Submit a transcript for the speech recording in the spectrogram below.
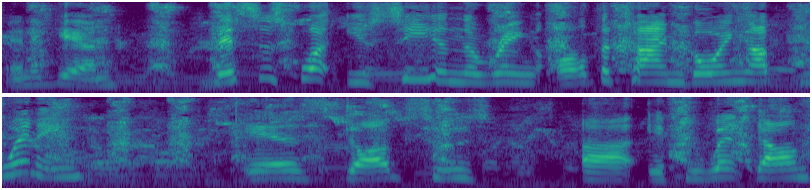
And again, this is what you see in the ring all the time going up winning is dogs whose, uh, if you went down,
